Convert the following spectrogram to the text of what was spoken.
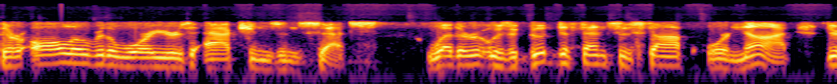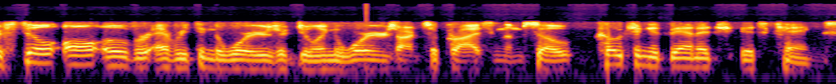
They're all over the Warriors' actions and sets. Whether it was a good defensive stop or not, they're still all over everything the Warriors are doing. The Warriors aren't surprising them. So, coaching advantage, it's Kings.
